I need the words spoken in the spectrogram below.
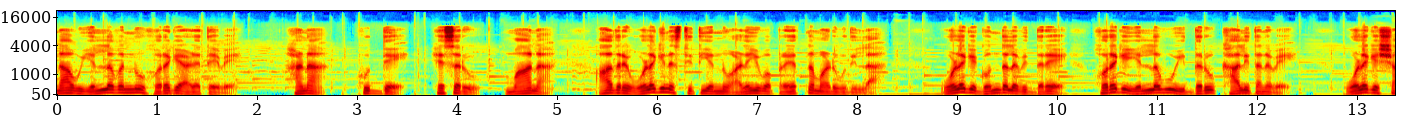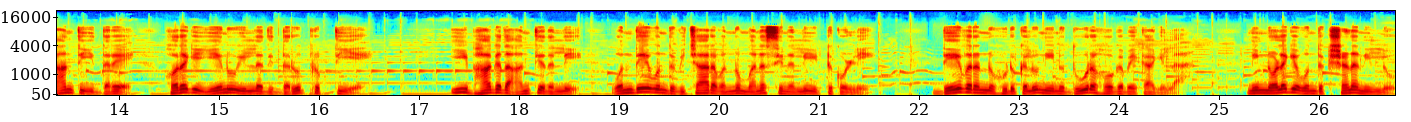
ನಾವು ಎಲ್ಲವನ್ನೂ ಹೊರಗೆ ಅಳೆತೇವೆ. ಹಣ, ಹುದ್ದೆ, ಹೆಸರು, ಮಾನ, ಆದರೆ ಒಳಗಿನ ಸ್ಥಿತಿಯನ್ನು ಅಳೆಯುವ ಪ್ರಯತ್ನ ಮಾಡುವುದಿಲ್ಲ. ಒಳಗೆ ಗೊಂದಲವಿದ್ದರೆ ಹೊರಗೆ ಎಲ್ಲವೂ ಇದ್ದರೂ ಖಾಲಿತನವೇ. ಒಳಗೆ ಶಾಂತಿ ಇದ್ದರೆ ಹೊರಗೆ ಏನೂ ಇಲ್ಲದಿದ್ದರೂ ತೃಪ್ತಿಯೇ. ಈ ಭಾಗದ ಅಂತ್ಯದಲ್ಲಿ ಒಂದೇ ಒಂದು ವಿಚಾರವನ್ನು ಮನಸ್ಸಿನಲ್ಲಿ ಇಟ್ಟುಕೊಳ್ಳಿ. ದೇವರನ್ನು ಹುಡುಕಲು ನೀನು ದೂರ ಹೋಗಬೇಕಾಗಿಲ್ಲ. ನಿನ್ನೊಳಗೆ ಒಂದು ಕ್ಷಣ ನಿಲ್ಲು.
